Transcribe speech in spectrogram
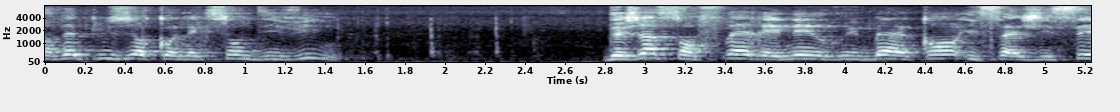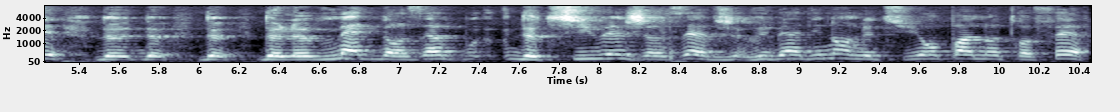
avait plusieurs connexions divines. Déjà, son frère aîné Ruben, quand il s'agissait de, de, le mettre dans un... de tuer Joseph, Ruben a dit non, ne tuons pas notre frère,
